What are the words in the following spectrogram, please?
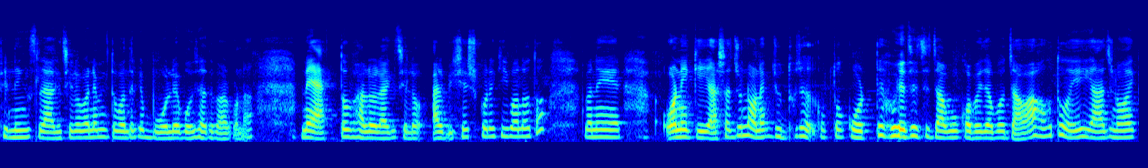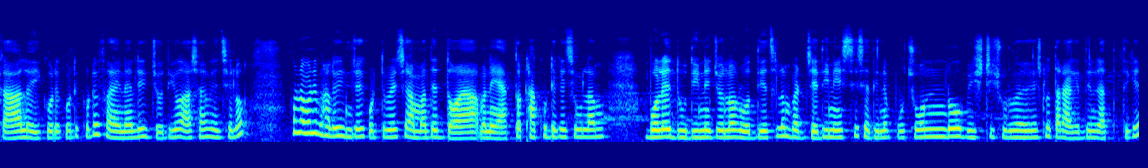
ফিলিংস লাগছিল মানে আমি তোমাদেরকে বলে বোঝাতে পারব না। মানে এত ভালো লাগছিল। আর বিশেষ করে কি বলো তো মানে অনেকেই আসার জন্য অনেক যুদ্ধ তো করতে হয়েছে যে যাব, কবে যাব, যাওয়া হতো, এই আজ নয়, কাল, এই করে করে করে ফাইনালি যদিও আসা হয়েছিল। মোটামুটি ভালো এনজয় করতে পেরেছি। আমাদের দয়া মানে এত ঠাকুর ডেকেছিলাম বলে দুদিনের জন্য রোদ দিয়েছিলাম বাট যেদিন এসেছি সেদিনে প্রচণ্ড বৃষ্টি শুরু হয়ে গেছিল তার আগের দিন রাত থেকে।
